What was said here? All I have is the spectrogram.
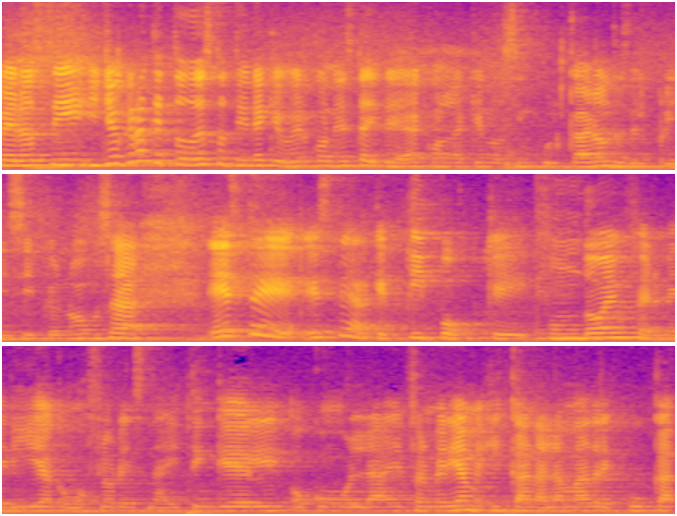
Pero sí, y yo creo que todo esto tiene que ver con esta idea con la que nos inculcaron desde el principio, ¿no? O sea, este, este arquetipo que fundó enfermería como Florence Nightingale o como la enfermería mexicana, la madre cuca,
